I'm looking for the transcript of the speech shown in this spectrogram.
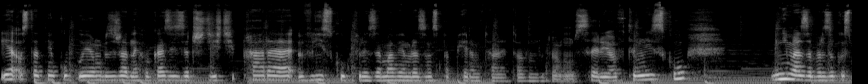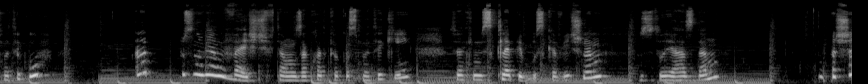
Ja ostatnio kupuję bez żadnych okazji za 30 parę w lisku, który zamawiam razem z papierem toaletowym do domu. Serio, w tym lisku nie ma za bardzo kosmetyków, postanowiłam wejść w tę zakładkę kosmetyki w takim sklepie błyskawicznym z dojazdem. I patrzę,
